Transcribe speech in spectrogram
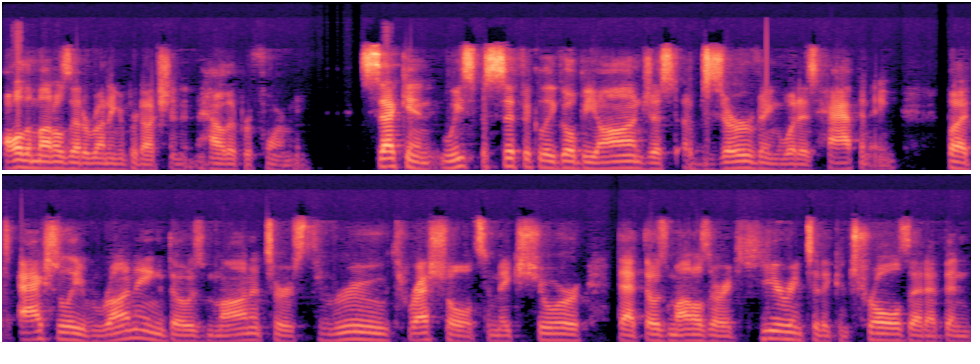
all the models that are running in production and how they're performing. Second, we specifically go beyond just observing what is happening, but actually running those monitors through thresholds to make sure that those models are adhering to the controls that have been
